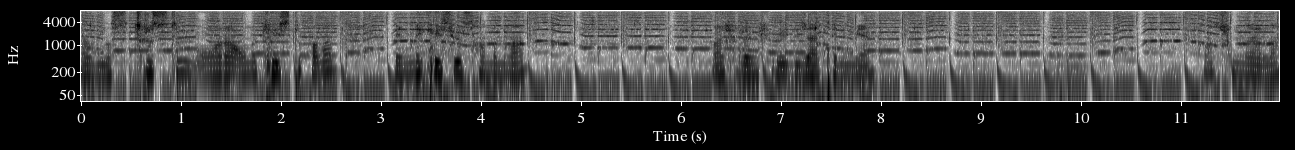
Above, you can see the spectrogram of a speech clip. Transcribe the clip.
Ya nasıl tırstım o ara onu kesti falan. Beni de kesiyor sandım lan. Ha şurada bir şurayı düzeltelim ya. Al şunları lan.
